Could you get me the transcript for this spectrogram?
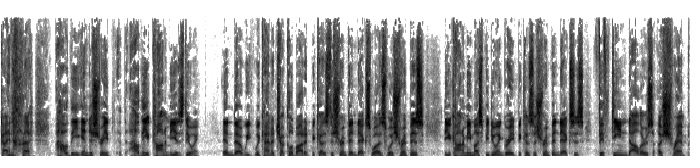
kind of how the industry, how the economy is doing. And uh, we, we kind of chuckle about it because the shrimp index was was shrimp is the economy must be doing great because the shrimp index is fifteen dollars a shrimp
